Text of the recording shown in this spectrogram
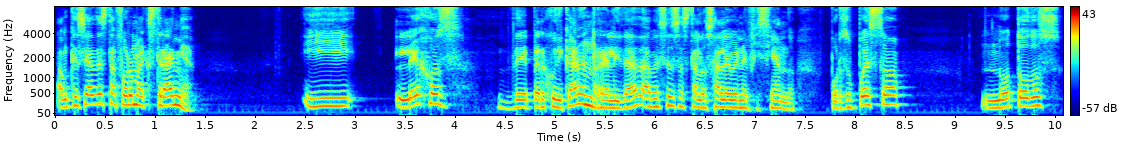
aunque sea de esta forma extraña. Y lejos de perjudicar en realidad, a veces hasta lo sale beneficiando. Por supuesto, no todos,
